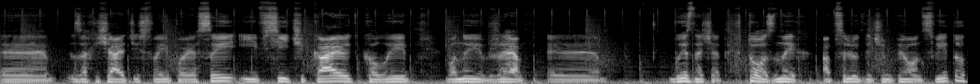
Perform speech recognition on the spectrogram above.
е, захищають свої пояси, і всі чекають, коли вони вже е, визначать, хто з них абсолютний чемпіон світу.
